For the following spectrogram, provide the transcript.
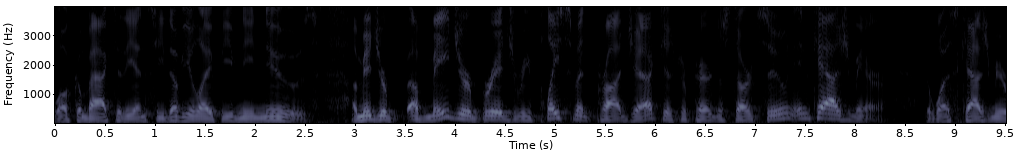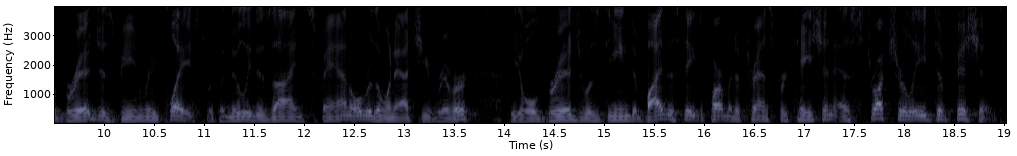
Welcome back to the NCW Life Evening News. A major, a major bridge replacement project is prepared to start soon in Cashmere. The West Cashmere Bridge is being replaced with a newly designed span over the Wenatchee River. The old bridge was deemed by the State Department of Transportation as structurally deficient.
